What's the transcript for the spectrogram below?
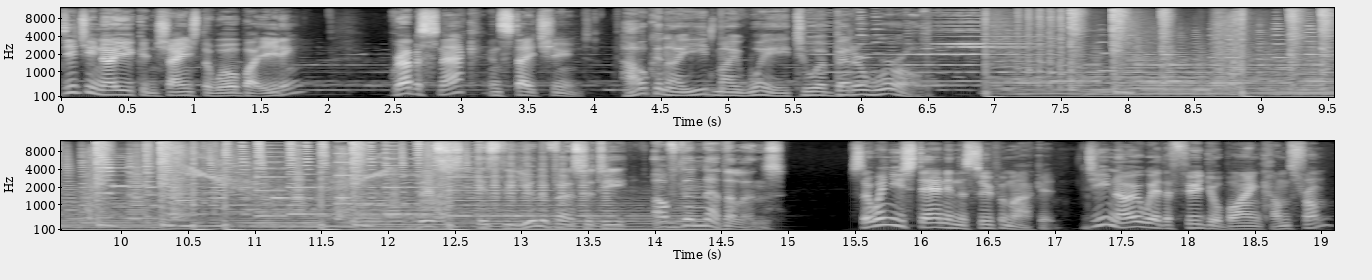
Did you know you can change the world by eating? Grab a snack and stay tuned. How can I eat my way to a better world? This is the University of the Netherlands. So when you stand in the supermarket, do you know where the food you're buying comes from?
